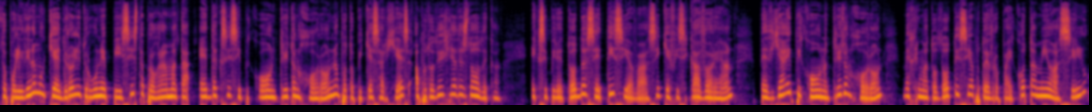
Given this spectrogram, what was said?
Στο Πολυδύναμο Κέντρο λειτουργούν επίσης τα προγράμματα ένταξης υπηκόων τρίτων χωρών από τοπικές αρχές από το 2012, εξυπηρετώντας σε αιτήσια βάση και φυσικά δωρεάν παιδιά υπηκόων τρίτων χωρών με χρηματοδότηση από το Ευρωπαϊκό Ταμείο Ασύλου,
